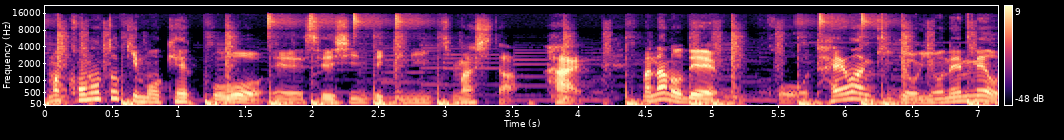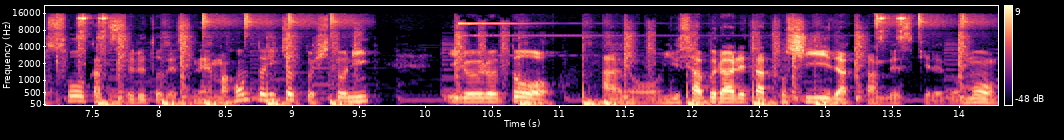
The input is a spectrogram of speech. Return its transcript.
まあ、この時も結構、えー、精神的にきました。はいまあ、なのでこう台湾企業4年目を総括するとですね、まあ、本当にちょっと人にいろいろとあの揺さぶられた年だったんですけれども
